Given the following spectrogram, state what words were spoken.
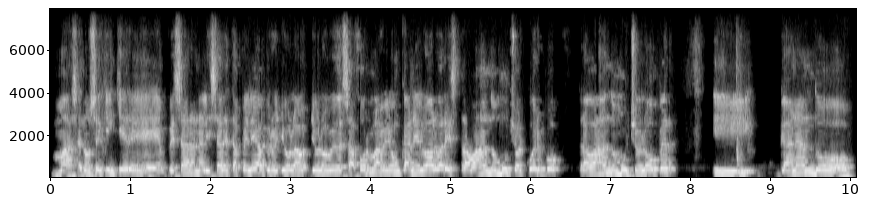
más. No sé quién quiere empezar a analizar esta pelea, pero yo, yo lo veo de esa forma. Veo un Canelo Álvarez trabajando mucho al cuerpo, trabajando mucho el upper y ganando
